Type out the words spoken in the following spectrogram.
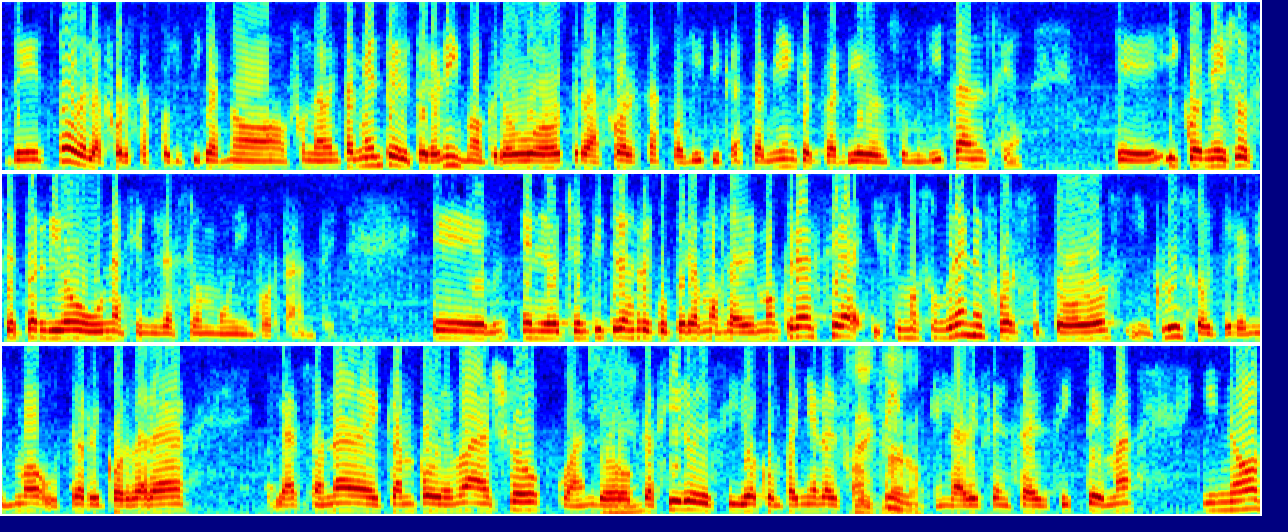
de todas las fuerzas políticas, no fundamentalmente del peronismo, pero hubo otras fuerzas políticas también que perdieron su militancia eh, y con ello se perdió una generación muy importante. Eh, en el 83 recuperamos la democracia, hicimos un gran esfuerzo todos, incluso el peronismo, usted recordará la sonada de Campo de Mayo, cuando Cafiero decidió acompañar a Alfonsín en la defensa del sistema, y nos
